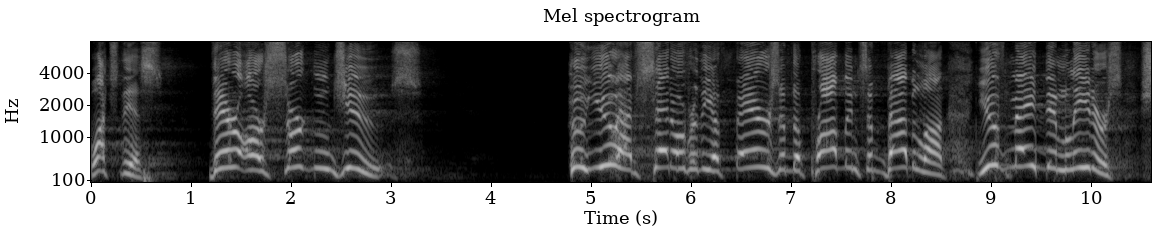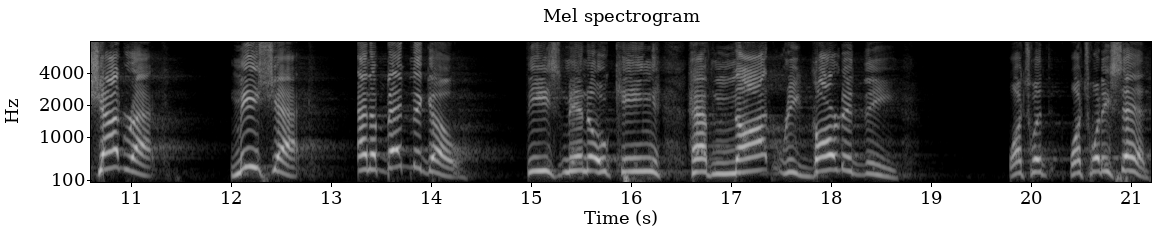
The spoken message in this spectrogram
Watch this. There are certain Jews who you have set over the affairs of the province of Babylon. You've made them leaders Shadrach, Meshach, and Abednego. These men, O king, have not regarded thee. Watch what, watch what he said.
